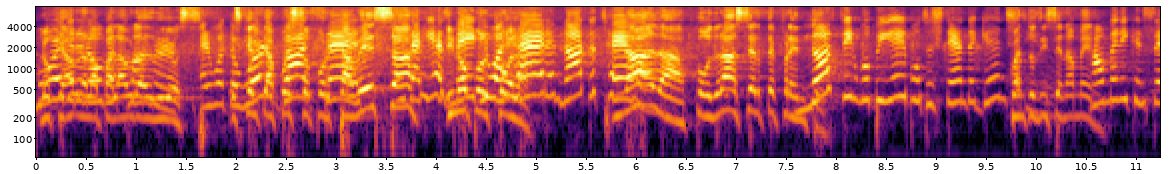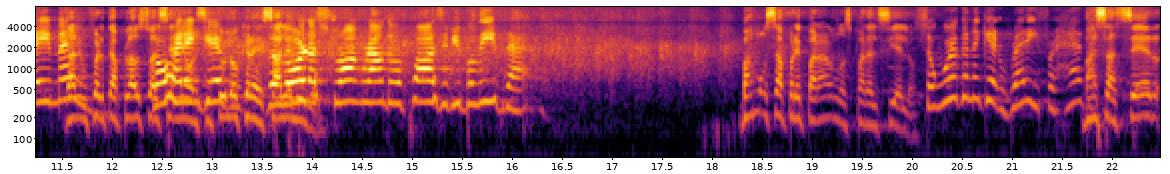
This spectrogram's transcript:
Lo que habla la palabra de. Dios es que Él te ha puesto por cabeza y no por cola. Nada podrá hacerte frente. ¿Cuántos dicen amén? Dale un fuerte aplauso al Señor si tú lo crees. Aleluya. a strong round of applause if you believe that. Vamos a prepararnos para el cielo. So we're to get ready for heaven. Vas a ser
